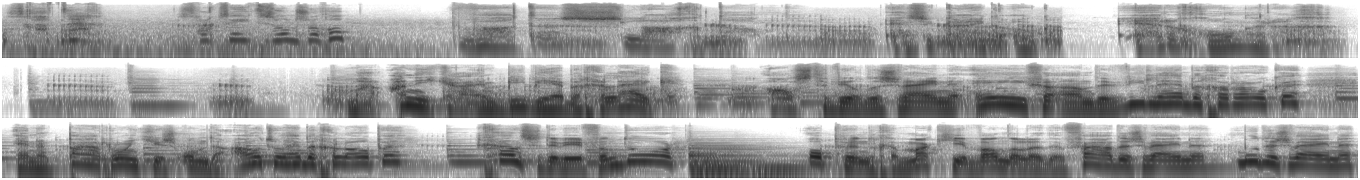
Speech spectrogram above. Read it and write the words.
Schattig. Straks eten ze ons nog op. Wat een slag dan. En ze kijken ook erg hongerig. Maar Annika en Bibi hebben gelijk. Als de wilde zwijnen even aan de wielen hebben geroken en een paar rondjes om de auto hebben gelopen, gaan ze er weer vandoor. Op hun gemakje wandelen de vaderzwijnen, moederzwijnen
